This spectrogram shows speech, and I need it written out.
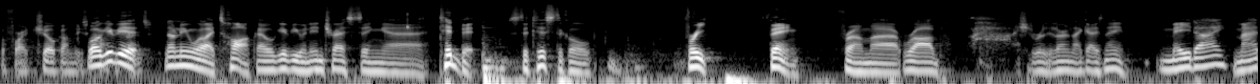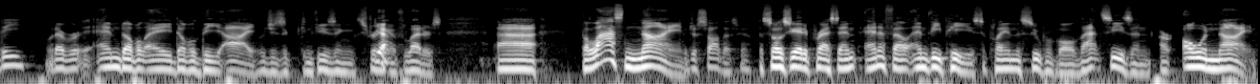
before I choke on these. Well, I'll give you comments. not only while I talk, I will give you an interesting uh, tidbit, statistical freak thing from uh, Rob. I should really learn that guy's name. Madai, Maddie, whatever, M double A double D I, which is a confusing string Yeah. of letters. Uh, the last nine I just saw this. Yeah. Associated Press M- NFL MVPs to play in the Super Bowl that season are 0 and 9.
